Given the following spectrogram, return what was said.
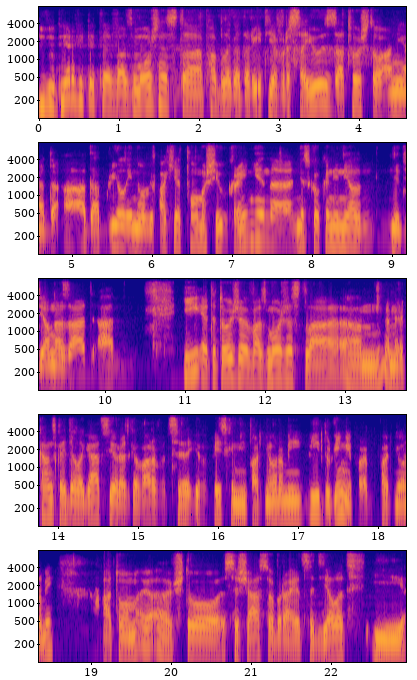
Во-первых, это возможность поблагодарить Евросоюз за то, что они одобрили новый пакет помощи Украине несколько недель назад. И это тоже возможность для американской делегации разговаривать с европейскими партнерами и другими партнерами о том, что США собирается делать и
